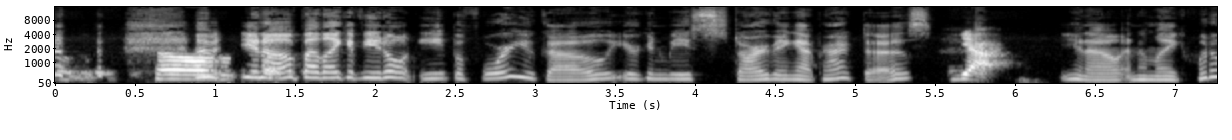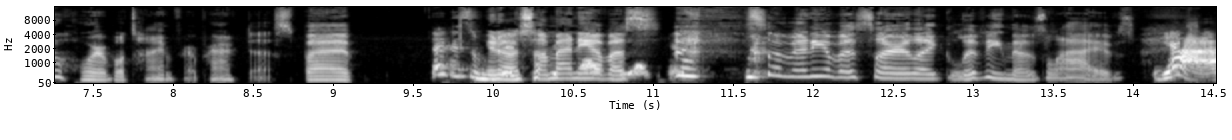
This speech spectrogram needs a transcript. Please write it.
so, you know, but like if you don't eat before you go, you're going to be starving at practice. Yeah. You know, and I'm like, what a horrible time for practice. But that is you know, so many of us, so many of us are like living those lives. Yeah.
